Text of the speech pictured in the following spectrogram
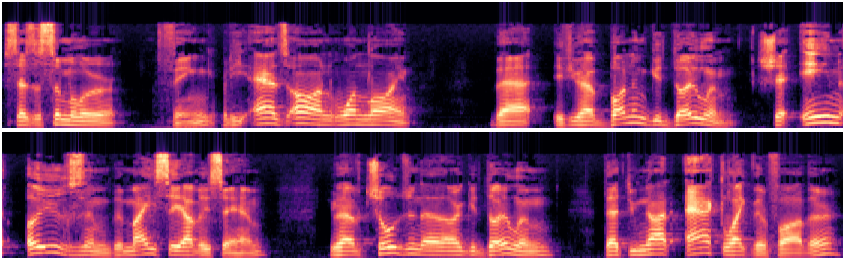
says a similar thing, but he adds on one line that if you have banim gedolim she'ein oirzim b'maisei avesehem, you have children that are gedolim that do not act like their father,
